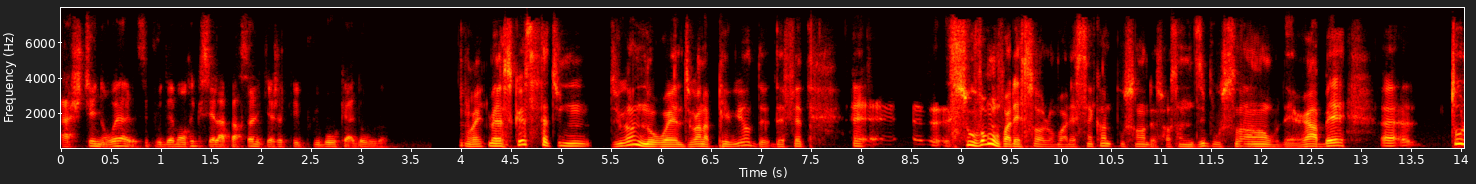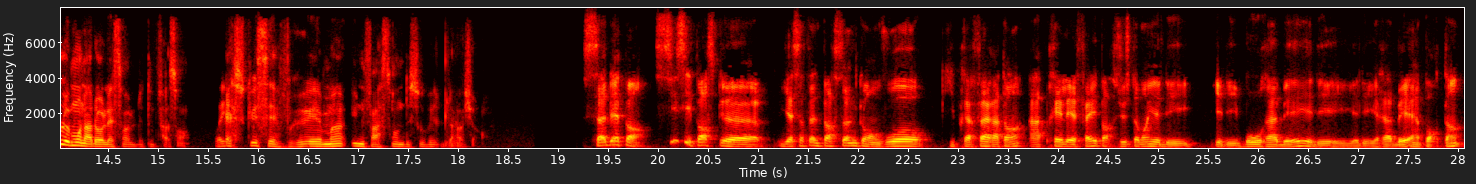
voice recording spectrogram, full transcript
acheter Noël. C'est pour démontrer que c'est la personne qui achète les plus beaux cadeaux. Oui, mais est-ce que c'est une durant Noël, durant la période des fêtes, euh, euh, souvent on voit des soldes, on voit des 50%, des 70% ou des rabais. Euh, tout le monde adore les soldes de toute façon. est-ce que c'est vraiment une façon de sauver de l'argent? Ça dépend. Si c'est parce qu'il y a certaines personnes qu'on voit qui préfèrent attendre après les fêtes parce que justement, il y a des, il y a des beaux rabais, il y, a des, il y, a des, rabais importants,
